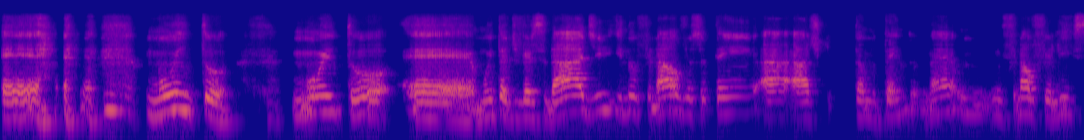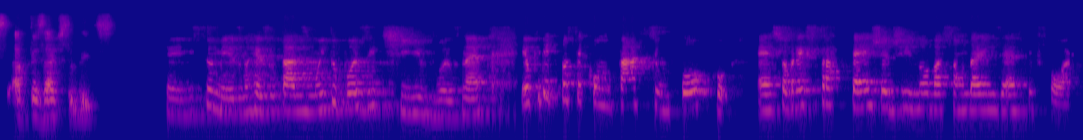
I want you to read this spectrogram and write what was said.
é, muito muito é, muita diversidade e no final você tem a, acho que estamos tendo né um, um, final feliz apesar de tudo isso é isso mesmo resultados muito positivos né eu queria que você contasse um pouco é, sobre a estratégia de inovação da MZF Ford né?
